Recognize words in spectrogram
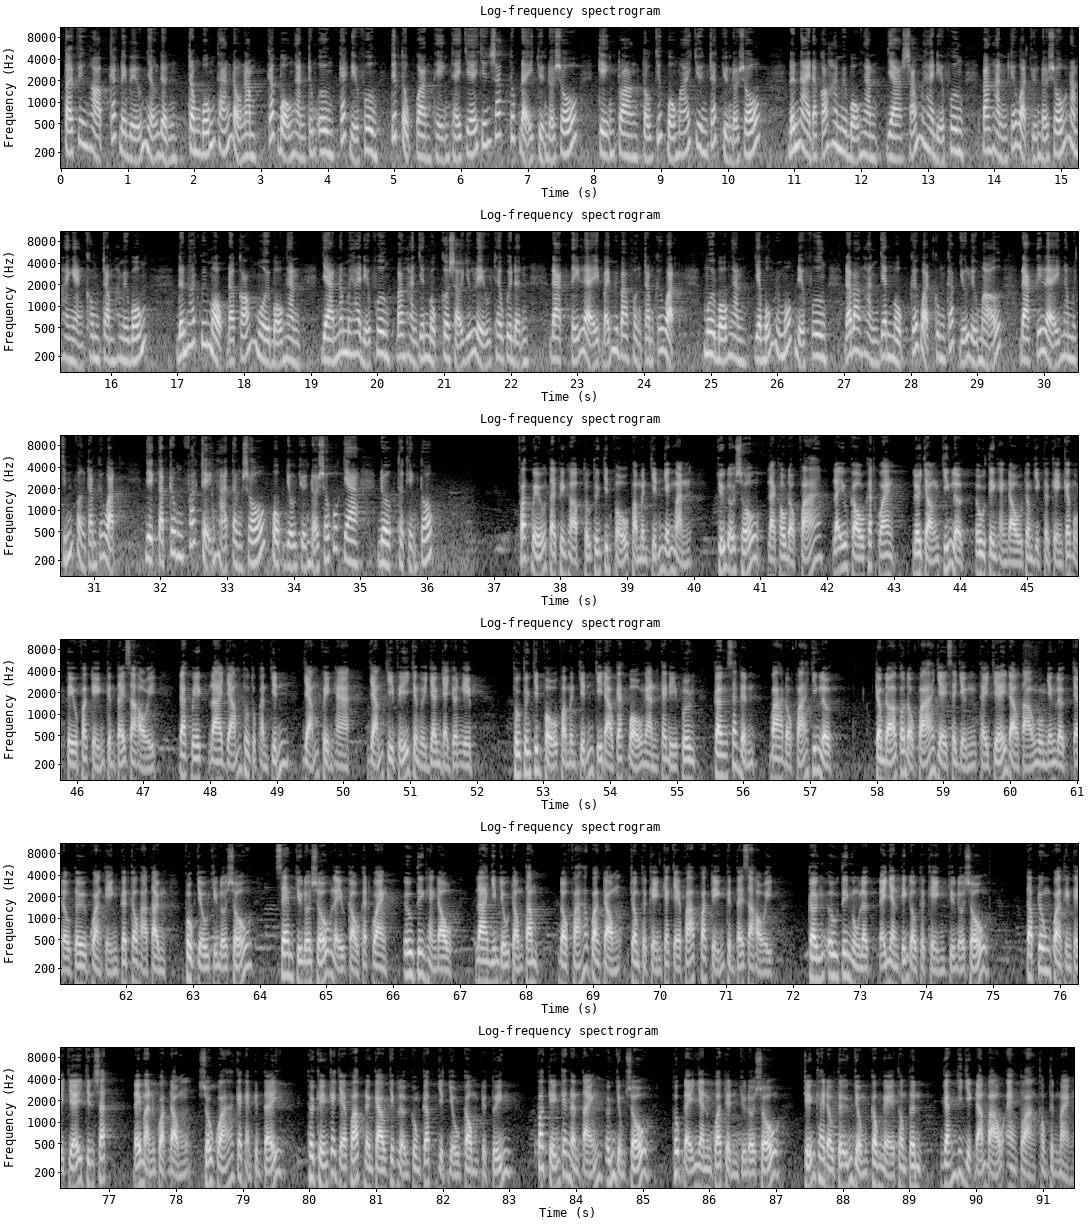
Tại phiên họp, các đại biểu nhận định trong 4 tháng đầu năm, các bộ ngành trung ương, các địa phương tiếp tục hoàn thiện thể chế chính sách thúc đẩy chuyển đổi số, kiện toàn tổ chức bộ máy chuyên trách chuyển đổi số. Đến nay đã có 20 bộ ngành và 62 địa phương ban hành kế hoạch chuyển đổi số năm 2024. Đến hết quý 1 đã có 10 bộ ngành và 52 địa phương ban hành danh mục cơ sở dữ liệu theo quy định, đạt tỷ lệ 73% kế hoạch. 10 bộ ngành và 41 địa phương đã ban hành danh mục kế hoạch cung cấp dữ liệu mở, đạt tỷ lệ 59% kế hoạch. Việc tập trung phát triển hạ tầng số phục vụ chuyển đổi số quốc gia được thực hiện tốt. Phát biểu tại phiên họp, Thủ tướng Chính phủ Phạm Minh Chính nhấn mạnh, chuyển đổi số là khâu đột phá, là yêu cầu khách quan, lựa chọn chiến lược ưu tiên hàng đầu trong việc thực hiện các mục tiêu phát triển kinh tế xã hội, đặc biệt là giảm thủ tục hành chính, giảm phiền hà, giảm chi phí cho người dân và doanh nghiệp. Thủ tướng Chính phủ Phạm Minh Chính chỉ đạo các bộ ngành, các địa phương cần xác định ba đột phá chiến lược. Trong đó có đột phá về xây dựng thể chế đào tạo nguồn nhân lực và đầu tư hoàn thiện kết cấu hạ tầng, phục vụ chuyển đổi số, xem chuyển đổi số là yêu cầu khách quan, ưu tiên hàng đầu, là nhiệm vụ trọng tâm, đột phá quan trọng trong thực hiện các giải pháp phát triển kinh tế xã hội. Cần ưu tiên nguồn lực để nhanh tiến độ thực hiện chuyển đổi số, tập trung hoàn thiện thể chế chính sách, đẩy mạnh hoạt động số hóa các ngành kinh tế, thực hiện các giải pháp nâng cao chất lượng cung cấp dịch vụ công trực tuyến, phát triển các nền tảng ứng dụng số, thúc đẩy nhanh quá trình chuyển đổi số, triển khai đầu tư ứng dụng công nghệ thông tin gắn với việc đảm bảo an toàn thông tin mạng.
